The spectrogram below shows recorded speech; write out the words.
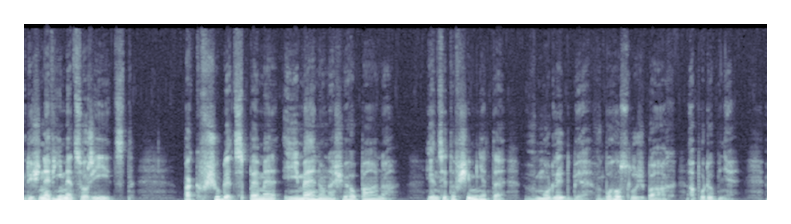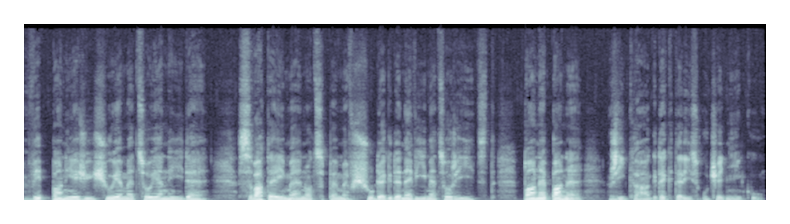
Když nevíme, co říct, pak všude cpeme jméno našeho pána. Jen si to všimněte v modlitbě, v bohoslužbách a podobně. Vy, pan Ježíšujeme, co jen jde. Svaté jméno cpeme všude, kde nevíme, co říct. Pane, pane, říká kde který z učedníků.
